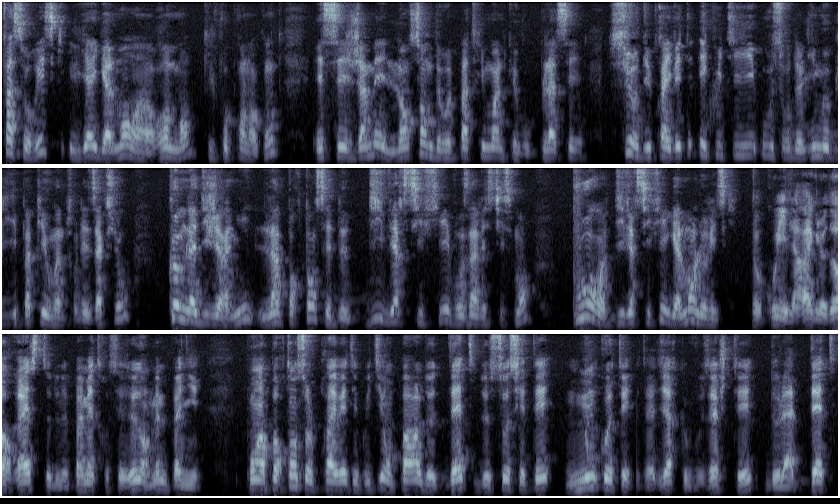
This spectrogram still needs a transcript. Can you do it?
face au risque, il y a également un rendement qu'il faut prendre en compte. Et c'est jamais l'ensemble de votre patrimoine que vous placez sur du private equity ou sur de l'immobilier papier ou même sur des actions. Comme l'a dit Jérémy, l'important c'est de diversifier vos investissements pour diversifier également le risque. Donc oui, la règle d'or reste de ne pas mettre ses œufs dans le même panier. Point important sur le private equity, on parle de dette de société non cotée, c'est-à-dire que vous achetez de la dette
